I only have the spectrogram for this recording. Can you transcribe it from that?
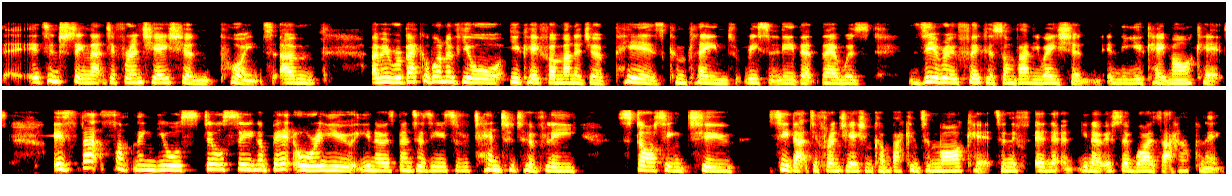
it's interesting that differentiation point. Um, I mean, Rebecca, one of your UK fund manager peers complained recently that there was zero focus on valuation in the UK market. Is that something you're still seeing a bit, or are you, you know, as Ben says, are you sort of tentatively starting to see that differentiation come back into market and if and you know if so why is that happening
